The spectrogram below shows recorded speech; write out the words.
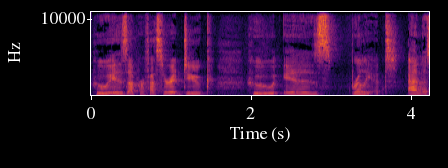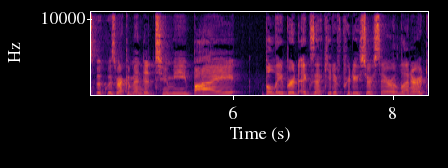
who is a professor at Duke, who is brilliant. And this book was recommended to me by belabored executive producer Sarah Leonard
